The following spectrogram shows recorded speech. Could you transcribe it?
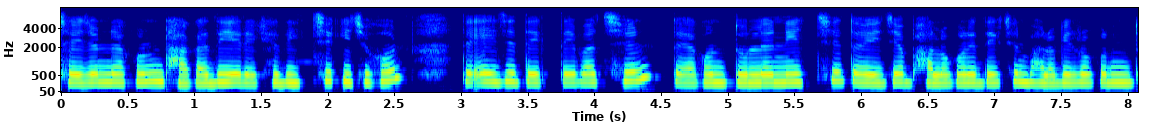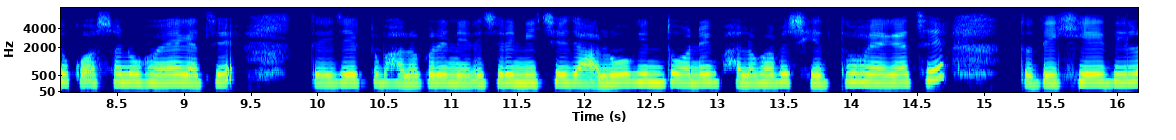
সেই জন্য এখন ঢাকা দিয়ে রেখে দিচ্ছে কিছুক্ষণ। তো এই যে দেখতেই পাচ্ছেন, তো এখন তুলে নিচ্ছে। তো এই যে ভালো করে দেখছেন, ভালো করে কিন্তু কষানো হয়ে গেছে। তো এই যে একটু ভালো করে নেড়ে চেড়ে নিচ্ছে যে আলুও কিন্তু অনেক ভালোভাবে সেদ্ধ হয়ে গেছে। তো দেখিয়েই দিল।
